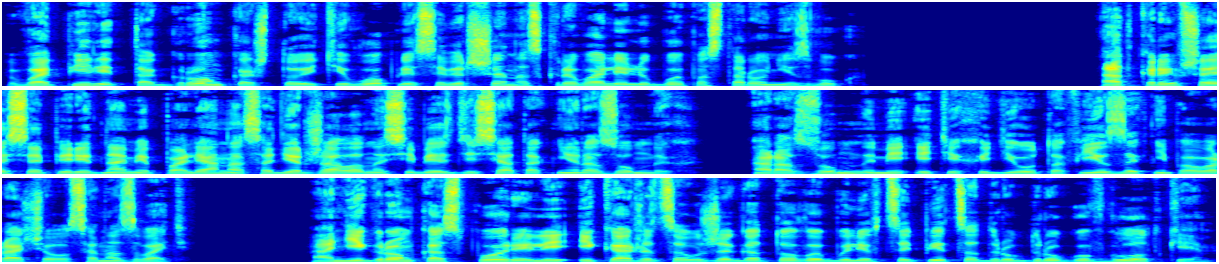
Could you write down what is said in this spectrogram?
Вопили так громко, что эти вопли совершенно скрывали любой посторонний звук. Открывшаяся перед нами поляна содержала на себе с десяток неразумных, а разумными этих идиотов язык не поворачивался назвать. Они громко спорили и, кажется, уже готовы были вцепиться друг другу в глотки.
